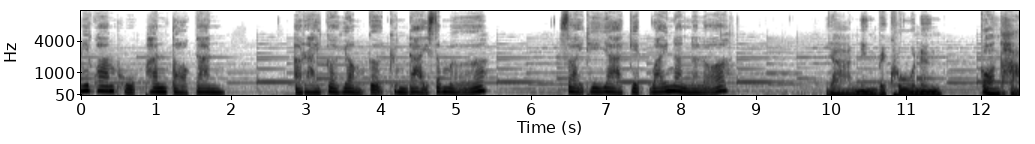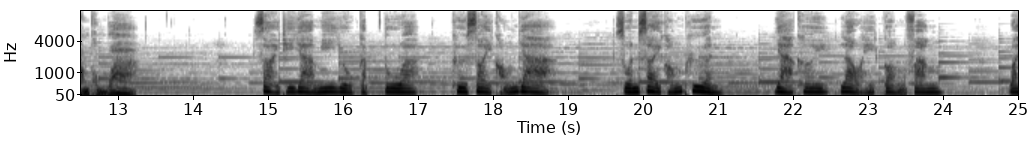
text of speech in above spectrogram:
มีความผูกพันต่อกัน อะไรก็ย่อมเกิดขึ้นได้เสมอสร้อยที่ย่าเก็บไว้นั่นน่ะเหรอย่านิ่งไปครู่หนึ่ง ก่อนถามผมว่าสร้อยที่ย่ามีอยู่กับตัว คือสร้อยของย่าส่วนสร้อยของเพื่อน ย่าเคยเล่าให้กล่องฟัง ว่า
